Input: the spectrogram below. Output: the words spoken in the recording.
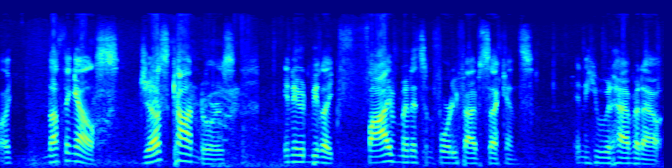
Like, nothing else. Just condors. And it would be like 5 minutes and 45 seconds. And he would have it out.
